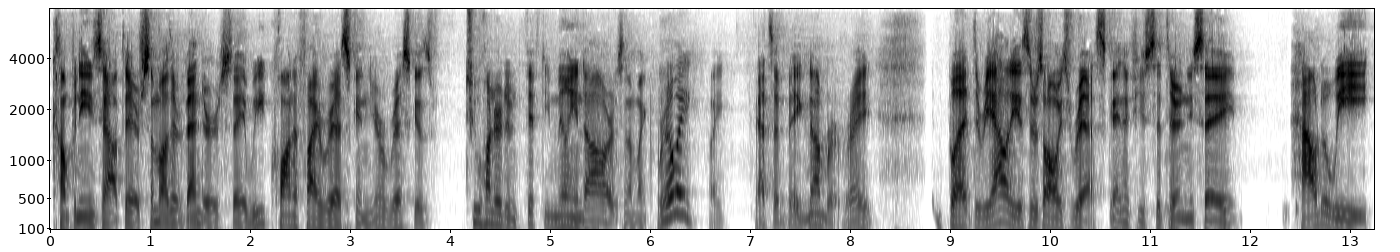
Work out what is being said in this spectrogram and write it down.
companies out there, some other vendors say, we quantify risk and your risk is $250 million. And I'm like, really? Like, that's a big number, right? But the reality is there's always risk. And if you sit there and you say, how do we,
